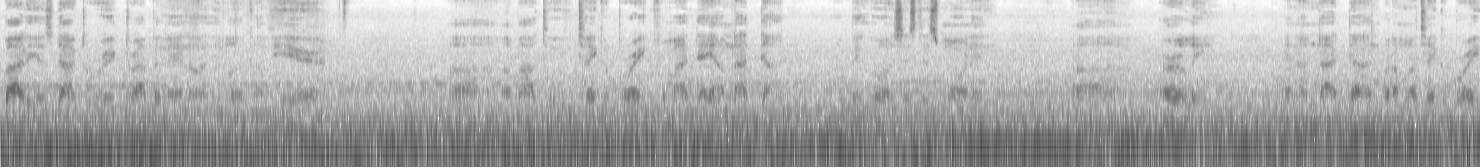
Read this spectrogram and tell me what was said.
everybody? It's Dr. Rick dropping in on you. Look, I'm here uh, about to take a break from my day. I'm not done. I've been going since this morning uh, early, and I'm not done, but I'm going to take a break,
